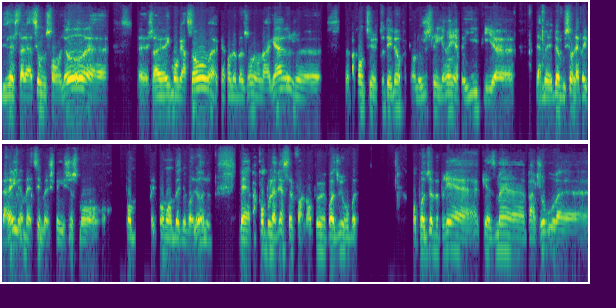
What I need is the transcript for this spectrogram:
les installations sont là. Je travaille avec mon garçon. quand on a besoin, on engage. Mais par contre, tout est là. on a juste les grains à payer, puis euh, la main-d'œuvre aussi, on la paye pareil, là, mais tu je paye juste mon. Pas, pas mon bénévolat. Là. Mais par contre, pour le reste, c'est le fun. On peut produire au bout. On produit à peu près euh, quasiment par jour, euh,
